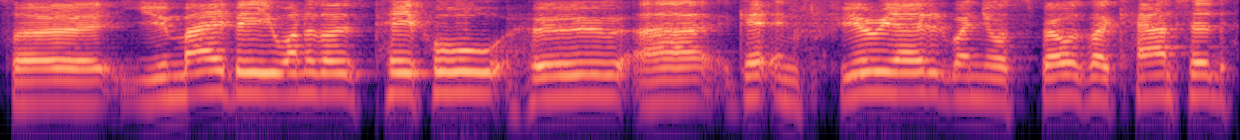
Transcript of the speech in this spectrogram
So you may be one of those people who uh, get infuriated when your spells are countered.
